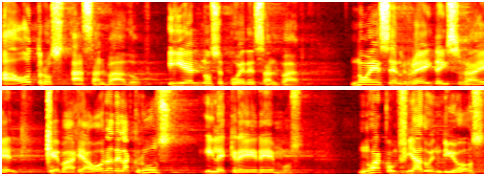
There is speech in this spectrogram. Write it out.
A otros ha salvado y él no se puede salvar. ¿No es el rey de Israel que baje ahora de la cruz y le creeremos? ¿No ha confiado en Dios?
